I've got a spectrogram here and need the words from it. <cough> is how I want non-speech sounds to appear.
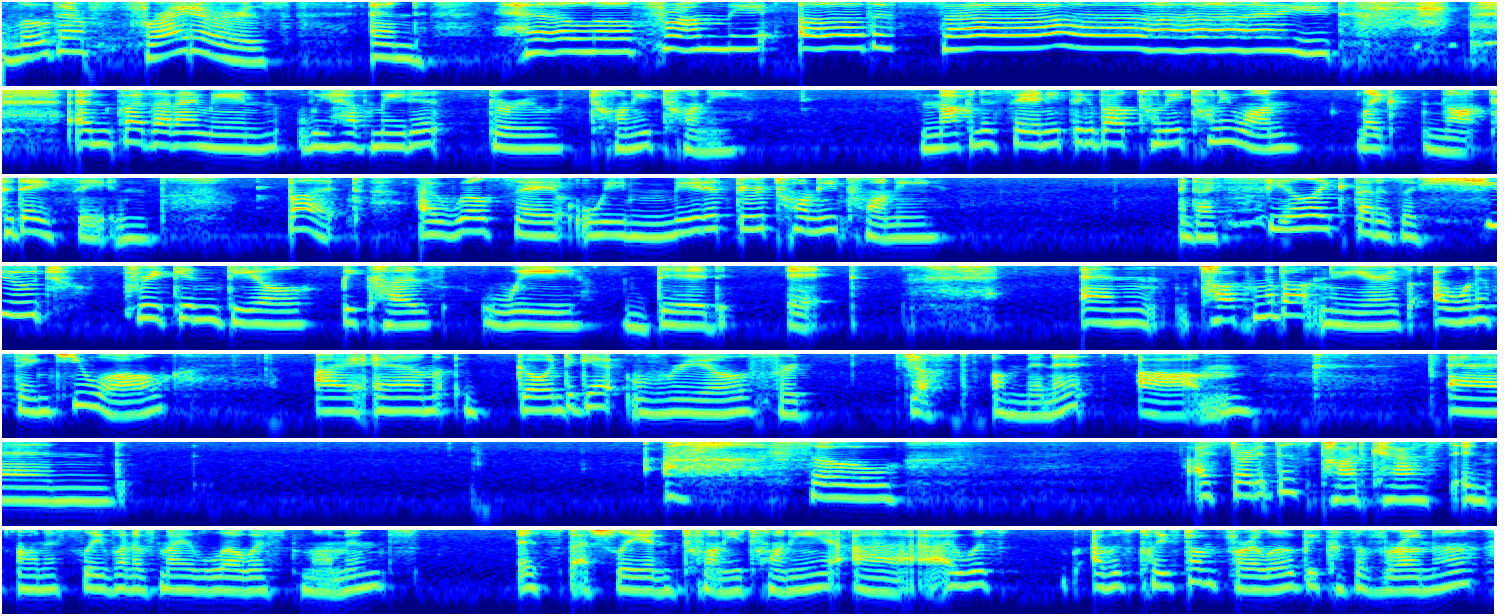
Hello there, Frighters! And hello from the other side! <laughs> and by that I mean we have made it through 2020. I'm not going to say anything about 2021, like, not today, Satan. But I will say we made it through 2020. And I feel like that is a huge freaking deal because we did it. And talking about New Year's, I want to thank you all. I am going to get real for just a minute. Um, and uh, <sighs> so I started this podcast in honestly one of my lowest moments, especially in 2020. Uh, I was I was placed on furlough because of Rona,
